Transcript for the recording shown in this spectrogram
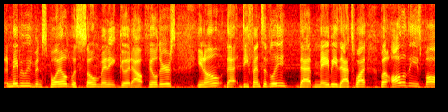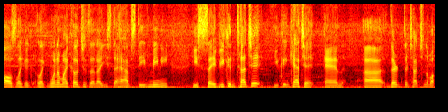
and maybe we've been spoiled with so many good outfielders. You know that defensively, that maybe that's why. But all of these balls, like like one of my coaches that I used to have, Steve Meany, he used to say, if you can touch it, you can catch it. And Uh, they're they're touching the ball.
